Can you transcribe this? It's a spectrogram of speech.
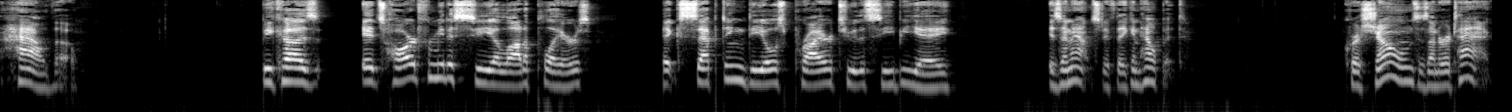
how, though. Because it's hard for me to see a lot of players accepting deals prior to the CBA is announced if they can help it. Chris Jones is under a tag.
